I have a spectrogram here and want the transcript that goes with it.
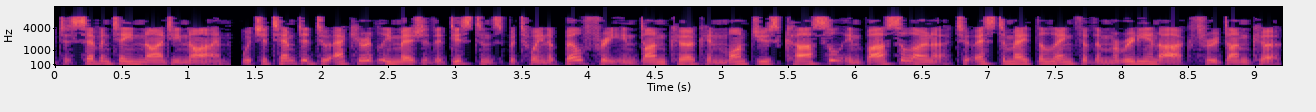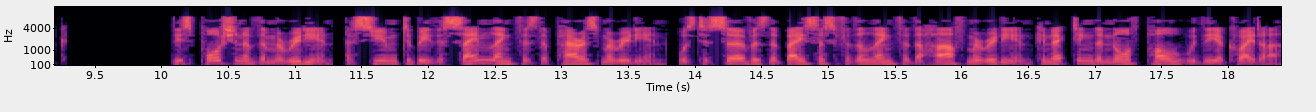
to 1799, which attempted to accurately measure the distance between a belfry in Dunkirk and Montjuïc Castle in Barcelona to estimate the length of the meridian arc through Dunkirk. This portion of the meridian, assumed to be the same length as the Paris meridian, was to serve as the basis for the length of the half meridian connecting the North Pole with the equator.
